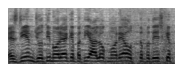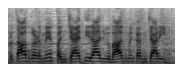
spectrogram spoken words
एसडीएम ज्योति मौर्य के पति आलोक मौर्य उत्तर प्रदेश के प्रतापगढ़ में पंचायती राज विभाग में कर्मचारी हैं।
